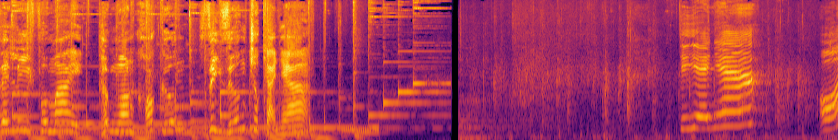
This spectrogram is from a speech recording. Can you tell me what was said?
Jelly phô mai, thơm ngon khó cưỡng, dinh dưỡng cho cả nhà. Chị về nha. Ủa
